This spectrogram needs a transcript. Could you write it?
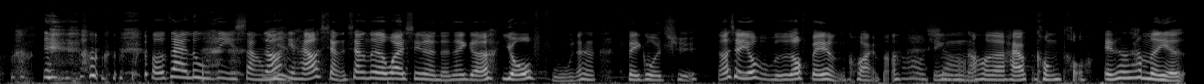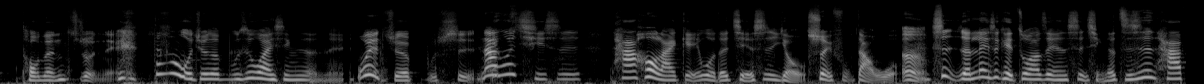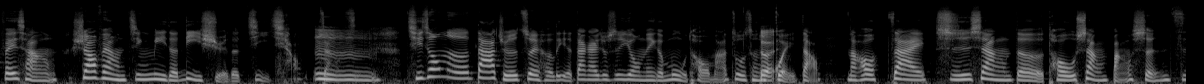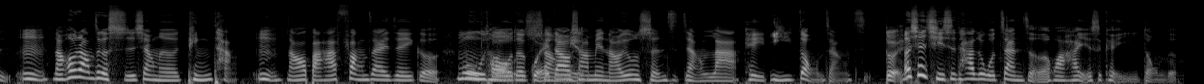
投在陆地上，然后你还要想象那个外星人的那个 油服那样飞过去，而且游浮不是都飞很快吗？嗯，然后呢还要空投，哎，那他们也。投的很准哎，但是我觉得不是外星人哎，我也觉得不是。那因为其实他后来给我的解释有说服到我，嗯，是人类是可以做到这件事情的，只是他非常需要非常精密的力学的技巧这样子。其中呢，大家觉得最合理的大概就是用那个木头嘛做成轨道，然后在石像的头上绑绳子，嗯，然后让这个石像呢平躺。嗯，然后把它放在这个木头的轨道上面，然后用绳子这样拉，可以移动这样子。对，而且其实它如果站着的话，它也是可以移动的。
